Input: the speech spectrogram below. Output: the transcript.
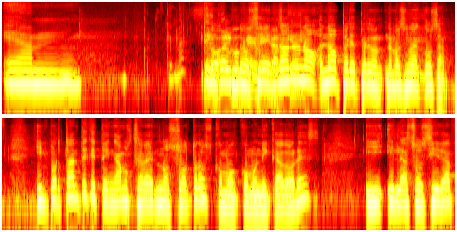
Em, no, no sé, no, no, no, no, pero, perdón, nada más una cosa. Importante que tengamos que saber nosotros como comunicadores y, y la sociedad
